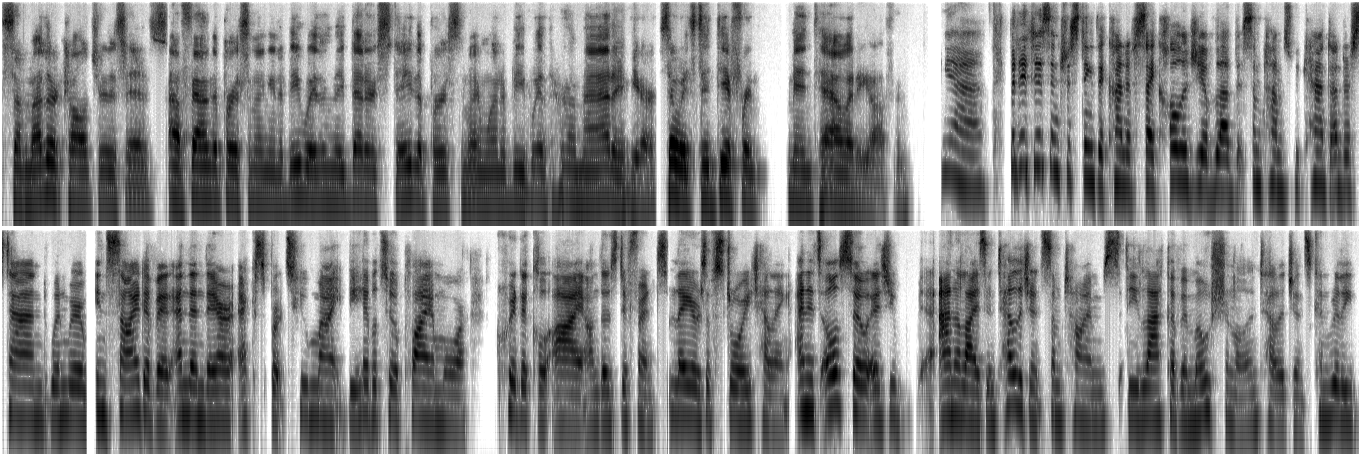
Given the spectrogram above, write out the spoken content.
some other cultures, it's I've found the person I'm going to be with, and they better stay the person I want to be with, or I'm out of here. So it's a different mentality often. Yeah, but it is interesting the kind of psychology of love that sometimes we can't understand when we're inside of it. And then there are experts who might be able to apply a more critical eye on those different layers of storytelling. And it's also, as you analyze intelligence, sometimes the lack of emotional intelligence can really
